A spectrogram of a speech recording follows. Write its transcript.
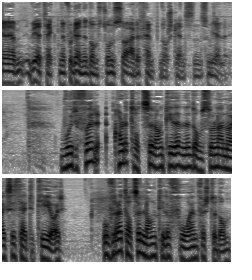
eh, vedtektene for denne domstolen så er det 15-årsgrensen som gjelder. Hvorfor har det tatt så lang tid? Denne domstolen har nå eksistert i ti år. Hvorfor har det tatt så lang tid å få en første dom?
